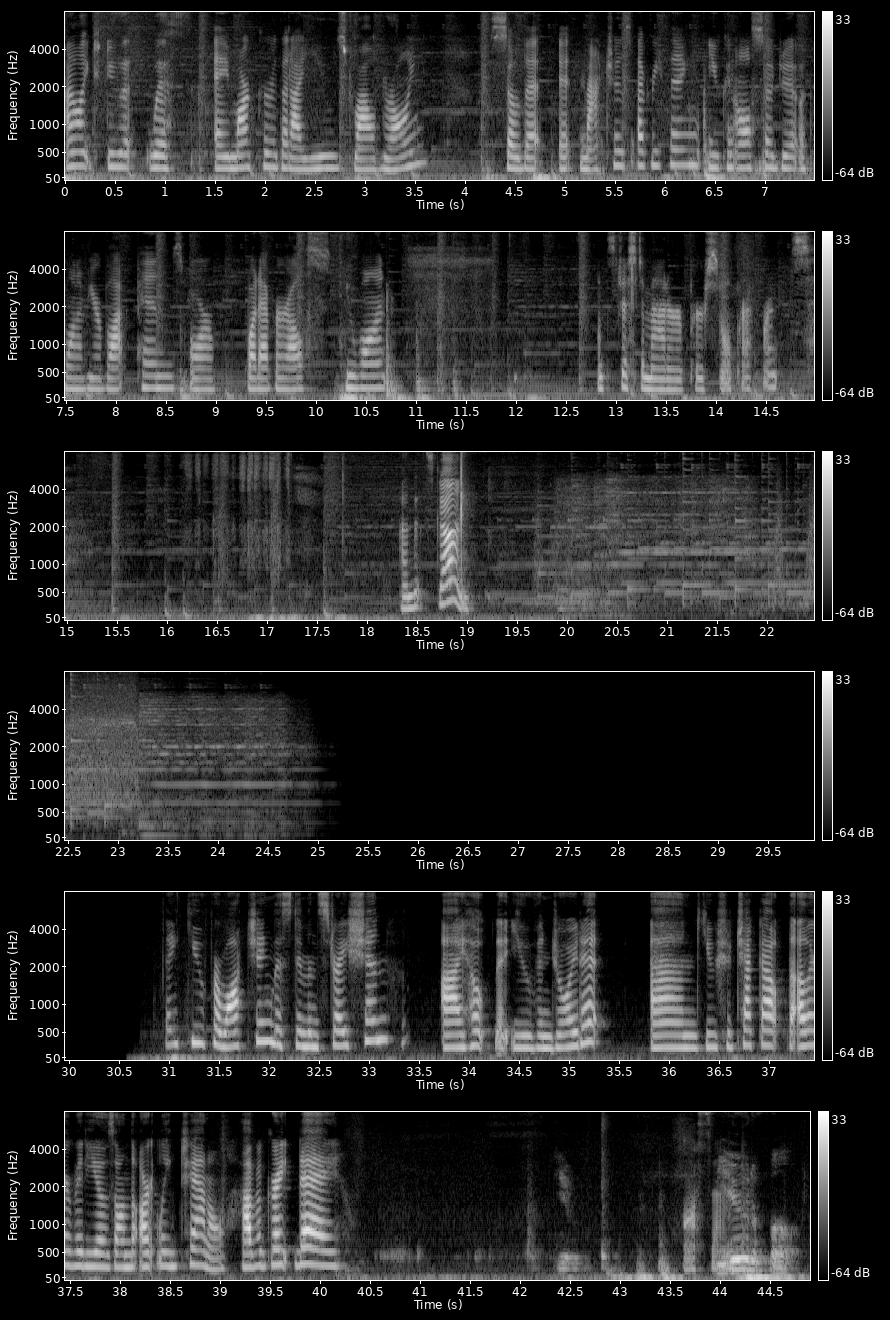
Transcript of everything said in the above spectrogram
I like to do it with a marker that I used while drawing so that it matches everything. You can also do it with one of your black pens or whatever else you want. It's just a matter of personal preference. And it's done. Thank you for watching this demonstration. I hope that you've enjoyed it, and you should check out the other videos on the Art League channel. Have a great day. Awesome. Beautiful.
